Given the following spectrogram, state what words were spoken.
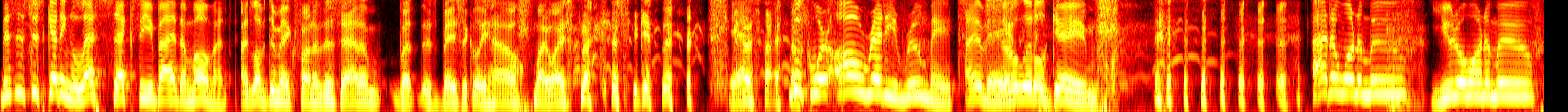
This is just getting less sexy by the moment. I'd love to make fun of this, Adam, but it's basically how my wife and I got together. Yeah. Have, Look, we're already roommates. I have so little game. I don't want to move. You don't want to move.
